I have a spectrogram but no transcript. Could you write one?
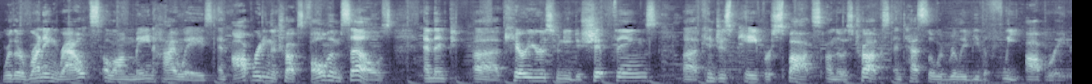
where they're running routes along main highways and operating the trucks all themselves, and then uh, carriers who need to ship things uh, can just pay for spots on those trucks, and Tesla would really be the fleet operator.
